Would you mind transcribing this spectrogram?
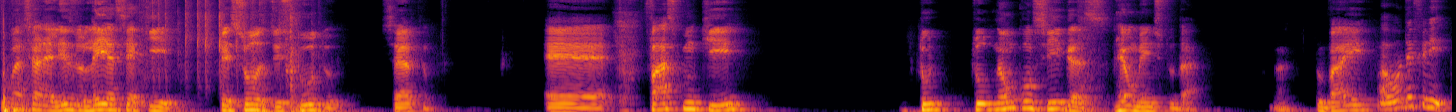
O bacharelismo, leia-se aqui, pessoas de estudo, certo? É, faz com que tu, tu não consigas realmente estudar. né? Tu vai Mas vamos definir.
